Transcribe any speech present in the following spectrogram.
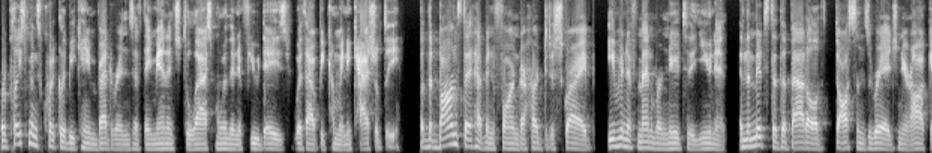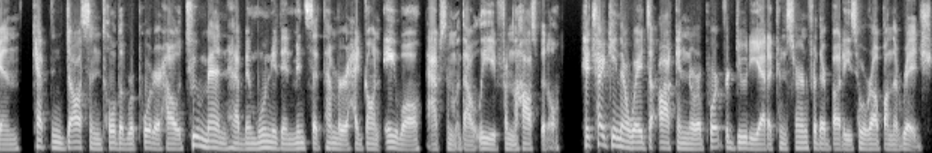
Replacements quickly became veterans if they managed to last more than a few days without becoming a casualty. But the bonds that have been formed are hard to describe, even if men were new to the unit. In the midst of the Battle of Dawson's Ridge near Aachen, Captain Dawson told a reporter how two men had been wounded in mid September had gone AWOL, absent without leave, from the hospital. Hitchhiking their way to Aachen to report for duty out of concern for their buddies who were up on the ridge.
